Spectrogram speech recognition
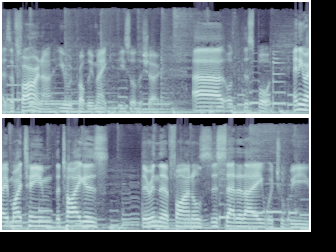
as a foreigner you would probably make if you saw the show uh, or the sport. Anyway, my team, the Tigers, they're in the finals this Saturday, which will be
